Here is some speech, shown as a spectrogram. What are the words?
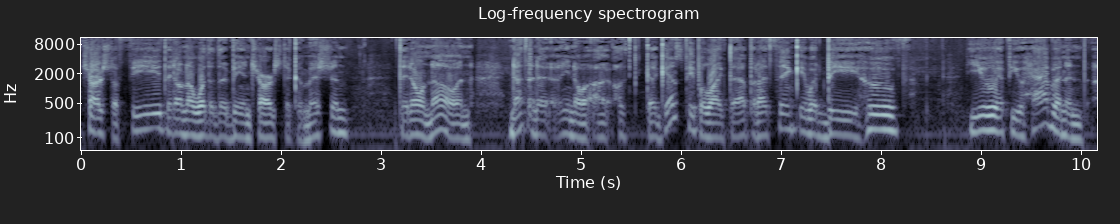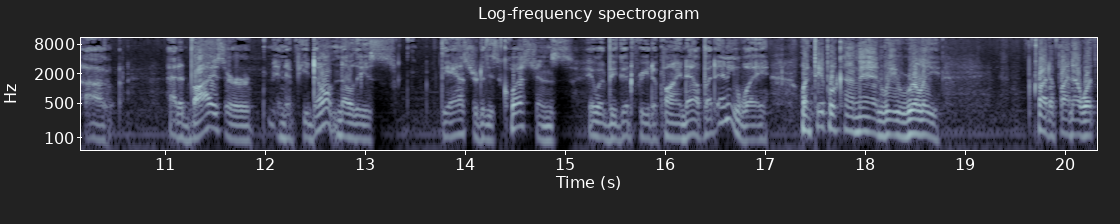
charged a fee. They don't know whether they're being charged a commission. They don't know, and nothing uh, you know uh, against people like that. But I think it would behoove you if you have an uh, an advisor, and if you don't know these the answer to these questions, it would be good for you to find out. But anyway, when people come in, we really try to find out what,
